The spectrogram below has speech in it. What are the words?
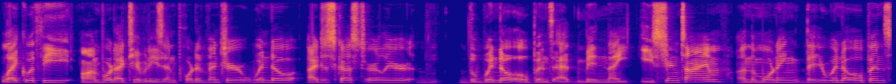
Like with the onboard activities and port adventure window I discussed earlier, the window opens at midnight Eastern time on the morning that your window opens.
